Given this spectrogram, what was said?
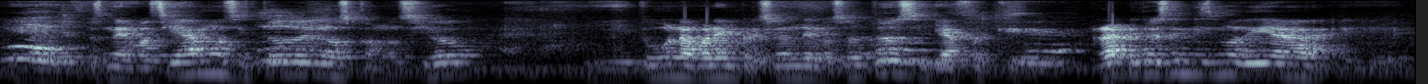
eh, pues negociamos y todo, él nos conoció, y tuvo una buena impresión de nosotros y ya fue que rápido ese mismo día eh,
